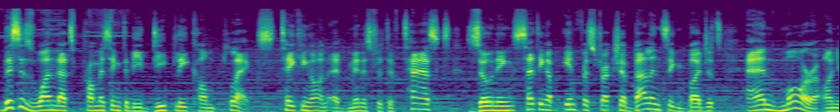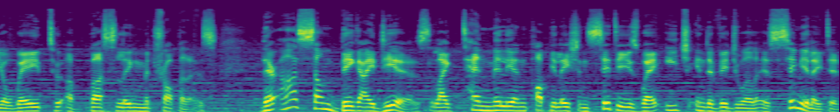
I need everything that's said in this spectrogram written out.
This is one that's promising to be deeply complex, taking on administrative tasks, zoning, setting up infrastructure, balancing budgets, and more on your way to a bustling metropolis. There are some big ideas, like 10 million population cities where each individual is simulated,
